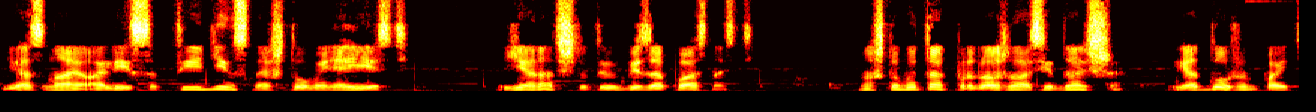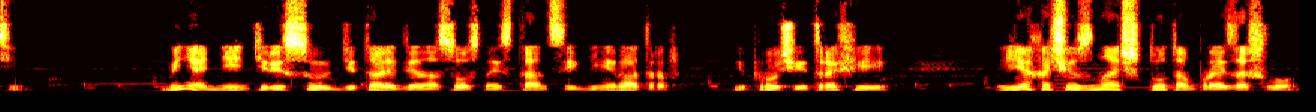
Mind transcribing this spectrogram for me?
«Я знаю, Алиса, ты единственное, что у меня есть. Я рад, что ты в безопасности. Но чтобы так продолжалось и дальше, я должен пойти. Меня не интересуют детали для насосной станции, генераторов и прочие трофеи. Я хочу знать, что там произошло.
